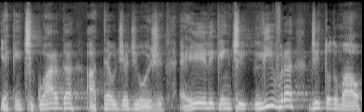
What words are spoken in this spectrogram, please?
e é quem te guarda até o dia de hoje, é Ele quem te livra de todo mal.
